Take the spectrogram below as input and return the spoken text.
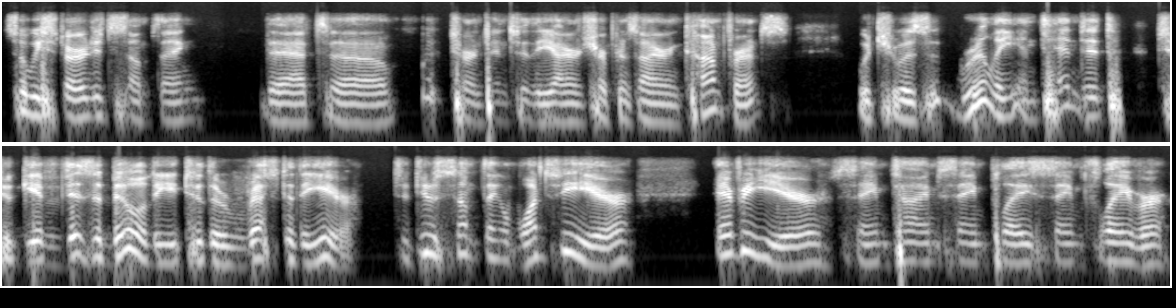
So we started something that uh, turned into the Iron Sharpens Iron Conference, which was really intended to give visibility to the rest of the year, to do something once a year, every year, same time, same place, same flavor,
